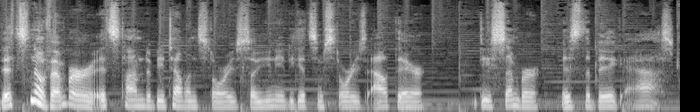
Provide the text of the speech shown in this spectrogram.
It's November. It's time to be telling stories. So you need to get some stories out there. December is the big ask.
